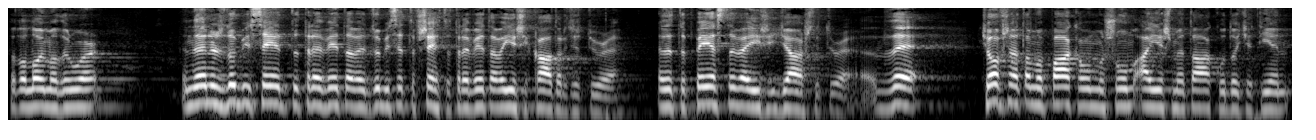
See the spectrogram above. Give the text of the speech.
Thot Allahu i madhëruar, dhe në çdo bisedë të tre vetave, çdo bisedë të fshehtë të tre vetave ai është i katërti i tyre, edhe të pestëve ai është i gjashti i tyre. Dhe qofshin ata më pak apo më shumë, ai është me ta kudo që të jenë.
